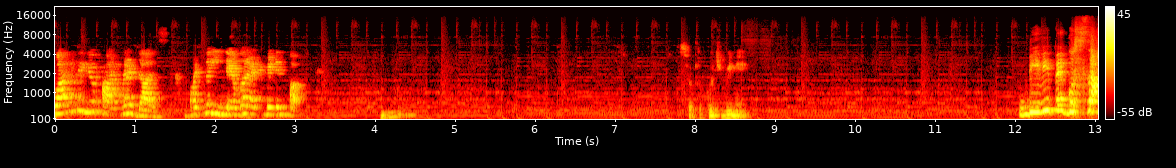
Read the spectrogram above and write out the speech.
One thing your partner does but will never admit in public. ऐसा तो कुछ भी नहीं। बीवी पे गुस्सा।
